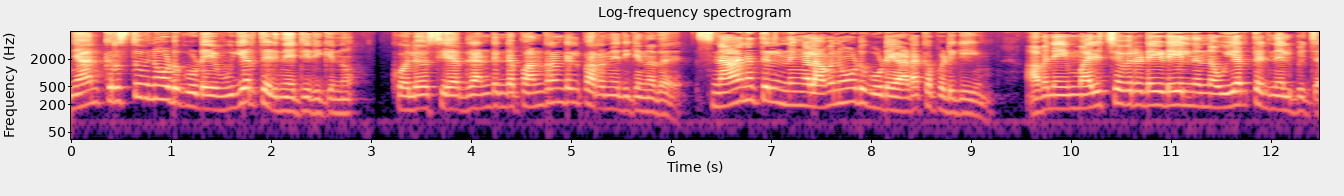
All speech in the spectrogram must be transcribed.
ഞാൻ ക്രിസ്തുവിനോടുകൂടെ ഉയർത്തെഴുന്നേറ്റിരിക്കുന്നു. കൊലോസിയർ രണ്ടിന്റെ പന്ത്രണ്ടിൽ പറഞ്ഞിരിക്കുന്നത് സ്നാനത്തിൽ നിങ്ങൾ അവനോടുകൂടെ അടക്കപ്പെടുകയും അവനെ മരിച്ചവരുടെ ഇടയിൽ നിന്ന് ഉയർത്തെഴുന്നേൽപ്പിച്ച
